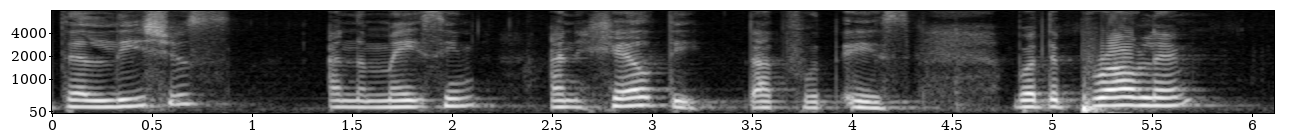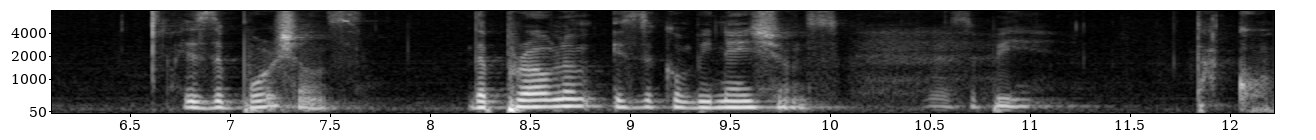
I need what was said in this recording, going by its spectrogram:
delicious and amazing and healthy that food is. But the problem is the portions. The problem is the combinations. Recipe taco.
